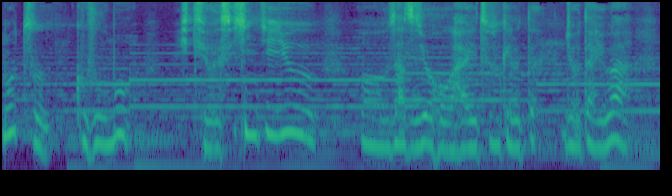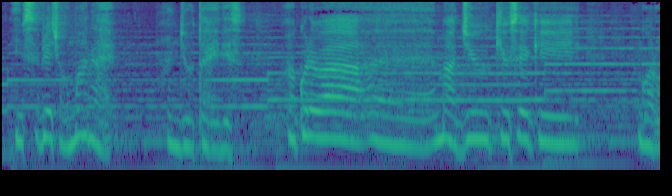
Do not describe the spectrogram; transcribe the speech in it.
持つ工夫も必要です。一日中雑情報が入り続ける状態はインスピレーションを生まない状態です。これは、えーまあ、19世紀頃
